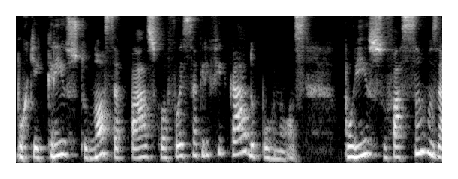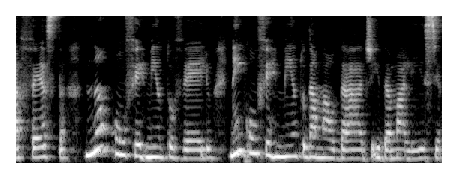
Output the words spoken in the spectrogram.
porque Cristo, nossa Páscoa, foi sacrificado por nós. Por isso, façamos a festa não com o fermento velho, nem com o fermento da maldade e da malícia,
